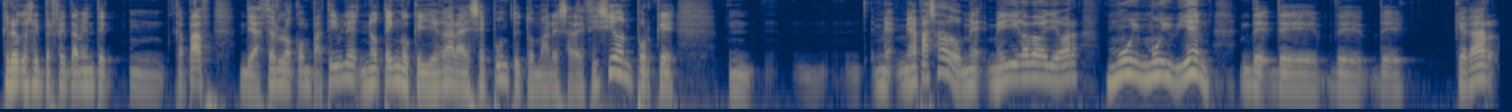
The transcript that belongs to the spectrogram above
creo que soy perfectamente mm, capaz de hacerlo compatible, no tengo que llegar a ese punto y tomar esa decisión porque... Mm, me, ha pasado, me, he llegado a llevar muy, muy bien de, de, de quedar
